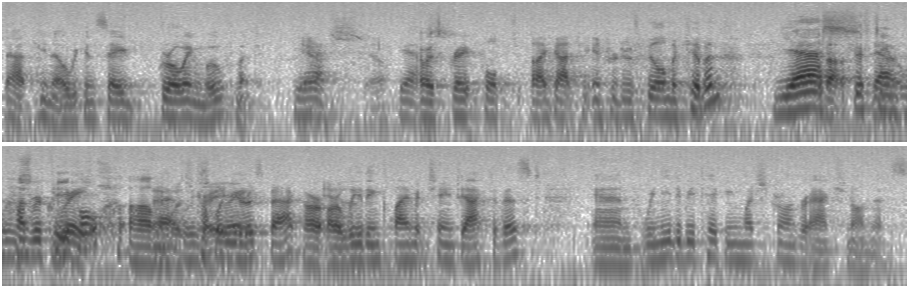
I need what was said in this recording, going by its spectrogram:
that you know, we can say growing movement. Yes, Yeah. yes. I was grateful that I got to introduce Bill McKibben. Yes, About that was 1,500 great. people um, That a couple of great. years back, our, our leading climate change activist, and we need to be taking much stronger action on this.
